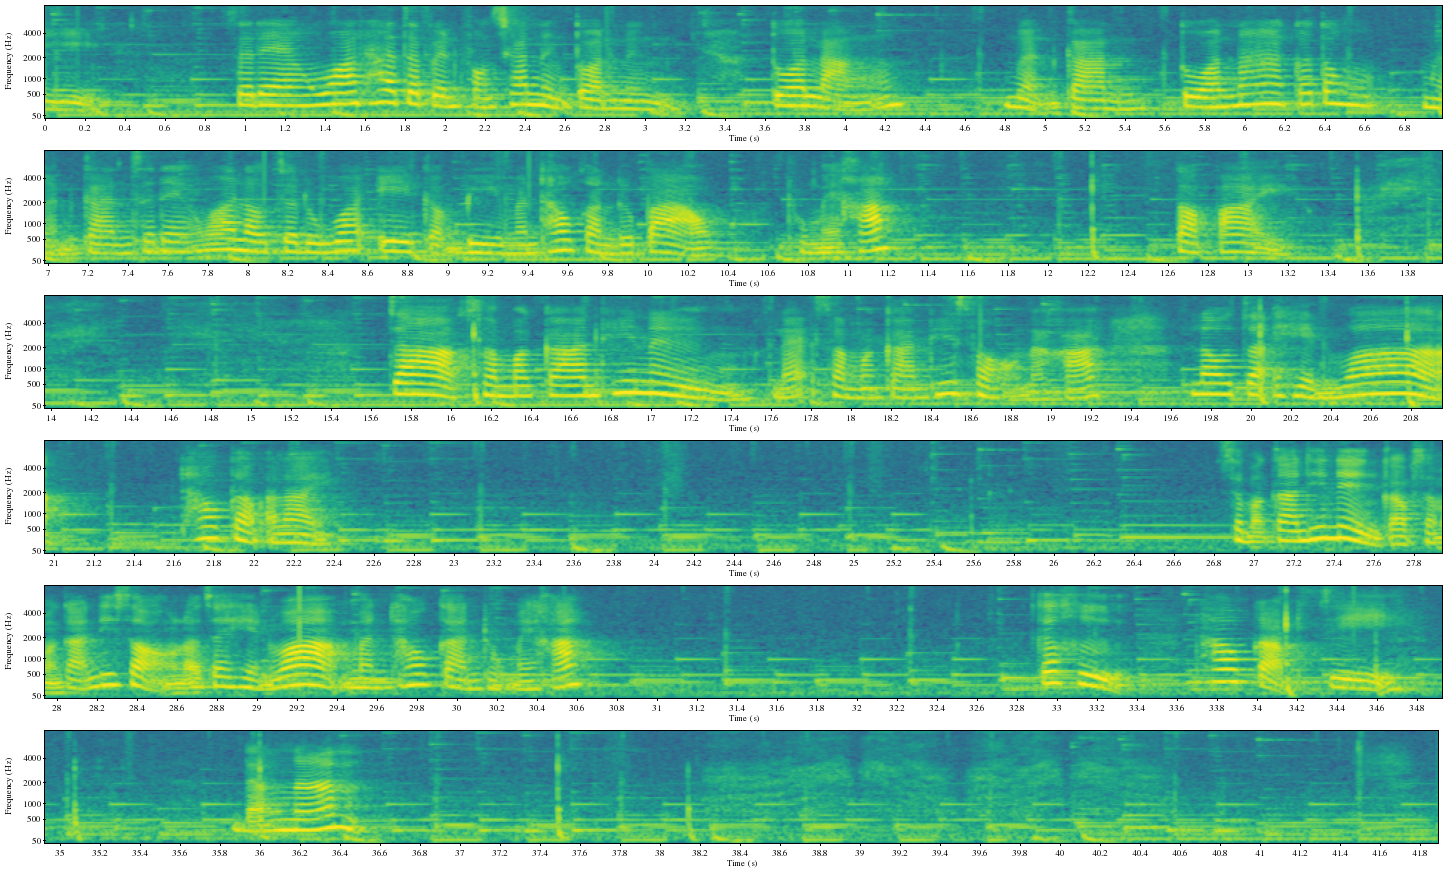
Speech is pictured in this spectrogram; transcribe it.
แสดงว่าถ้าจะเป็นฟังก์ชัน1ตัว1ตัวหลังเหมือนกัน ตัวหน้าก็ต้องเหมือนกัน แสดงว่าเราจะดูว่า a กับ b มันเท่ากันหรือเปล่า ถูกไหมคะ ต่อไป จากสมการที่ 1 และสมการที่ 2 นะคะ เราจะเห็นว่าเท่ากับอะไร สมการที่ 1 กับสมการที่ 2 เราจะเห็นว่ามันเท่ากันถูกไหมคะ ก็คือเท่ากับ 4 ดังนั้น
